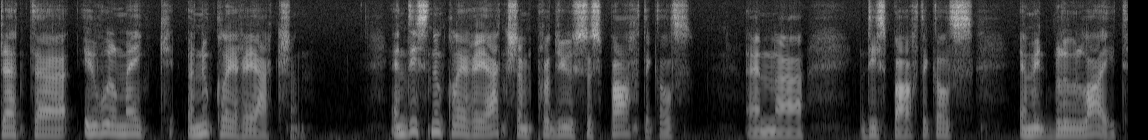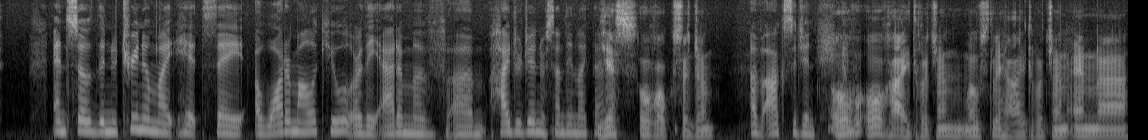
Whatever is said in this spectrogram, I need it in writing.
that uh, it will make a nuclear reaction. And this nuclear reaction produces particles, and uh, these particles emit blue light. And so the neutrino might hit, say, a water molecule or the atom of um, hydrogen or something like that? Yes, or oxygen. Of oxygen. Or, or hydrogen, mostly hydrogen. And uh,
